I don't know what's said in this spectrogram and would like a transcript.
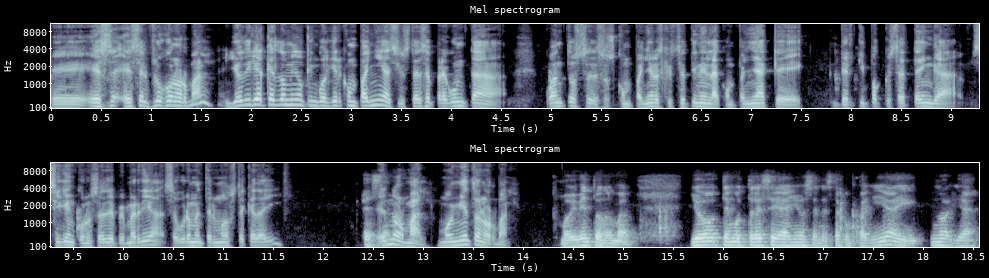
eh, es, es, el flujo normal. Yo diría que es lo mismo que en cualquier compañía. Si usted se pregunta cuántos de sus compañeros que usted tiene en la compañía que del tipo que usted tenga siguen con usted el primer día, seguramente no usted queda ahí. Es normal, movimiento normal. Movimiento normal. Yo tengo 13 años en esta compañía y no, ya,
